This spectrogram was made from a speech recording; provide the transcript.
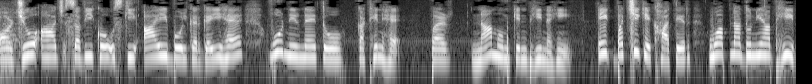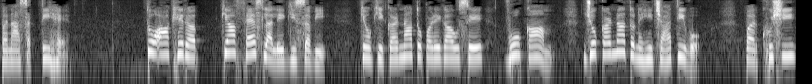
और जो आज सभी को उसकी आई बोलकर गई है, वो निर्णय तो कठिन है, पर नामुमकिन भी नहीं। एक बच्ची के खातिर वो अपना दुनिया भी बना सकती है। तो आखिर अब क्या फैसला लेगी सभी? क्योंकि करना तो पड़ेगा उसे वो काम, जो करना तो नहीं चाहती वो, पर खुशी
